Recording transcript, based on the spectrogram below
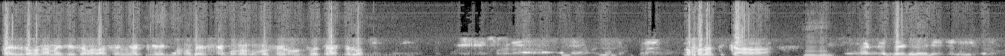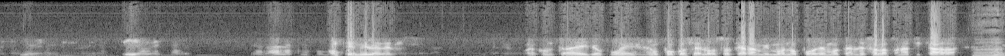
Perdóname si se va la señal, que como te decía, por un poco celoso, ya que los eso era ya de temprano, la fanaticada, esos años de gloria que le dijeron a de que era el equipo más temible del jugar contra ellos, pues es un poco celoso que ahora mismo no podemos darle eso a la fanaticada. Ajá.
